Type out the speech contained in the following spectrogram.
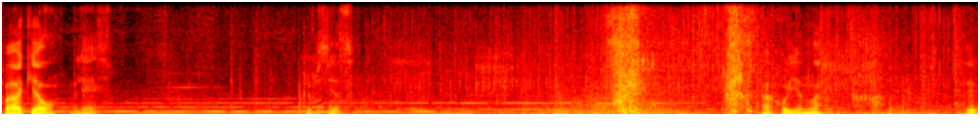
Факел, блядь. Кобздец. Охуенно. Ты...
